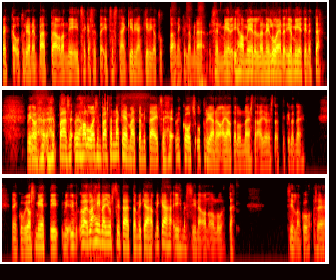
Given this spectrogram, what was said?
Pekka Utrianen päättää olla niin itsekäs, että itsestään kirjan kirjoituttaa, niin kyllä minä sen miele- ihan mielelläni luen ja mietin, että pääse, haluaisin päästä näkemään, että mitä itse coach Utrianen on ajatellut näistä ajoista, että kyllä ne, niin kuin jos miettii, lähinnä just sitä, että mikä, mikä ihme siinä on ollut, että silloin kun se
